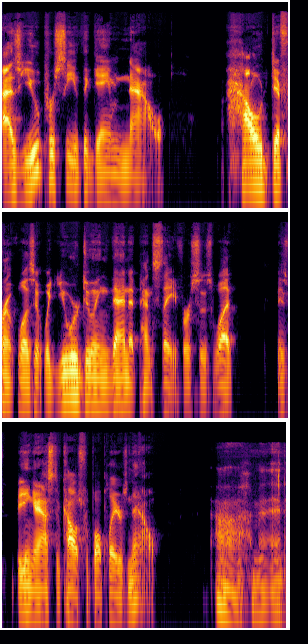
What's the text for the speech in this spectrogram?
as you perceive the game now, how different was it what you were doing then at Penn State versus what is being asked of college football players now? Ah, oh, man.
